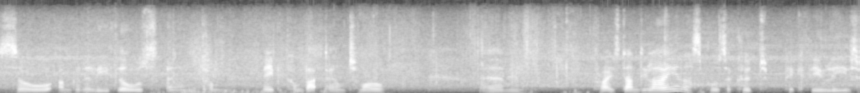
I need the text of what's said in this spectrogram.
So I'm going to leave those and come maybe come back down tomorrow. Um, prize dandelion I suppose I could pick a few leaves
